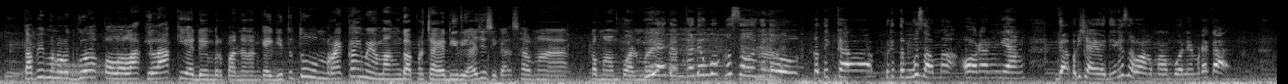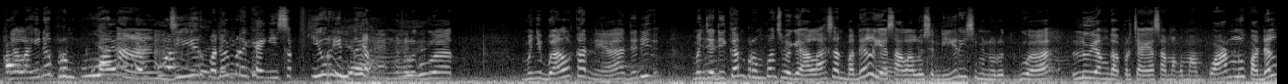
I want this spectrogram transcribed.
gitu. tapi menurut gua kalau laki-laki ada yang berpandangan kayak gitu tuh mereka memang nggak percaya diri aja sih kak sama kemampuan Iya mereka dan kadang gue kesel gitu ketika bertemu sama orang yang nggak percaya diri sama kemampuannya mereka. Kalau- nyalahinnya perempuan perempuan, anjir. gitu. padahal mereka yang insecure itu Iya. yang menurut gua menyebalkan ya. Jadi menjadikan perempuan sebagai alasan. Padahal ya salah lu sendiri sih menurut gua. Lu yang nggak percaya sama kemampuan lu padahal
